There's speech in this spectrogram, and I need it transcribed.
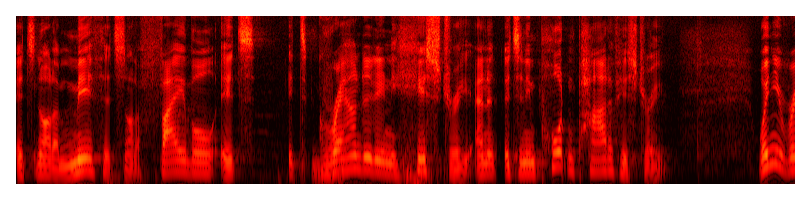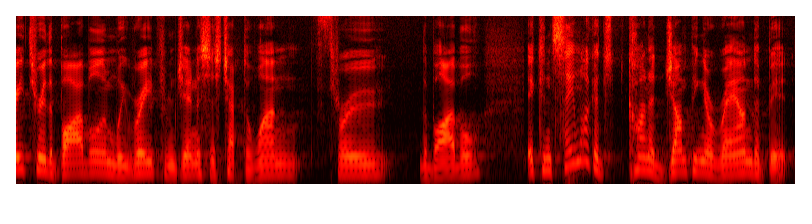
it's not a myth, it's not a fable, it's, it's grounded in history and it, it's an important part of history. When you read through the Bible and we read from Genesis chapter 1 through the Bible, it can seem like it's kind of jumping around a bit,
